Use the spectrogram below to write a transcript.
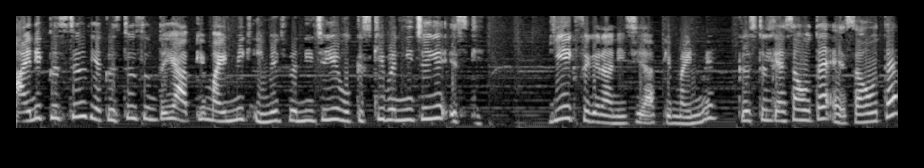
आयनिक क्रिस्टल या क्रिस्टल सुनते ही आपके माइंड में एक इमेज बननी चाहिए, वो किसकी बननी चाहिए? इसकी। ये एक फिगर आनी चाहिए आपके माइंड में। क्रिस्टल कैसा होता है? ऐसा होता है।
